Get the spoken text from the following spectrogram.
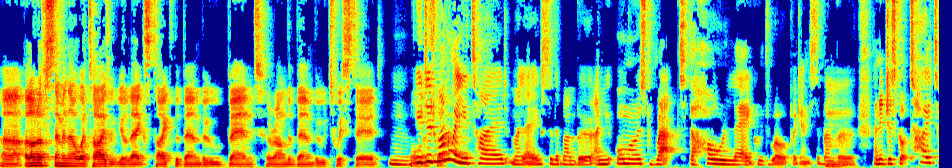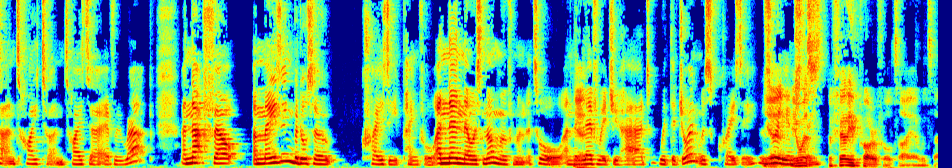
Uh, a lot of semenawa ties with your legs tied to the bamboo, bent around the bamboo, twisted. Mm. You did stuff. one where you tied my legs to the bamboo and you almost wrapped the whole leg with rope against the bamboo. Mm. And it just got tighter and tighter and tighter every wrap. And that felt amazing, but also crazy painful. And then there was no movement at all. And the Yeah. leverage you had with the joint was crazy. It was Yeah, really interesting. It was a fairly powerful tie, I would say.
